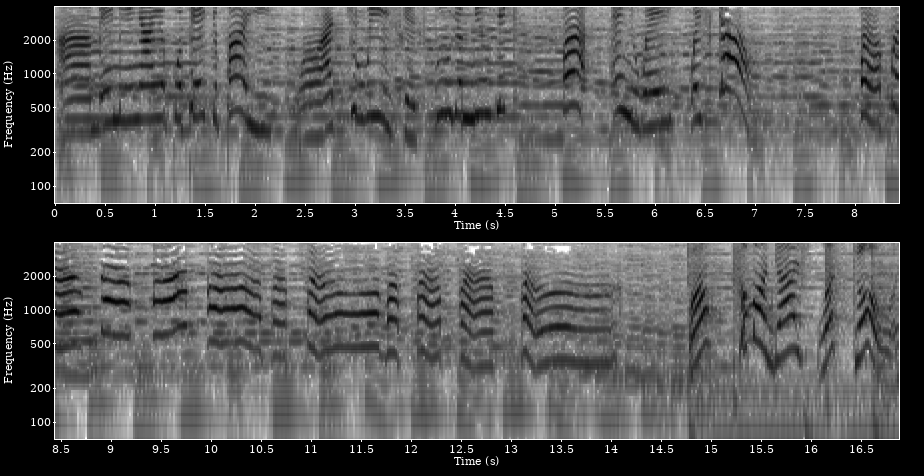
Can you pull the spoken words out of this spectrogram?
Um, Amy and I are prepared to party. Well, actually, it's just food and music. But anyway, let's go. Well, come on guys, let's go.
